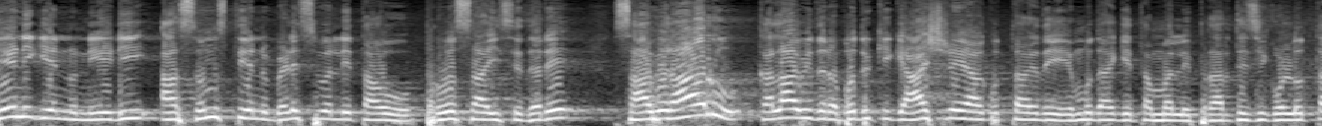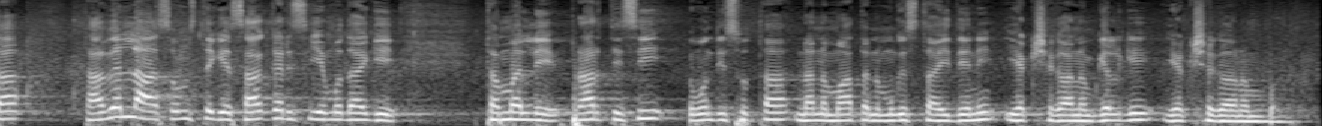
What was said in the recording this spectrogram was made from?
ದೇಣಿಗೆಯನ್ನು ನೀಡಿ, ಆ ಸಂಸ್ಥೆಯನ್ನು ಬೆಳೆಸುವಲ್ಲಿ ತಾವು ಪ್ರೋತ್ಸಾಹಿಸಿದರೆ ಸಾವಿರಾರು ಕಲಾವಿದರ ಬದುಕಿಗೆ ಆಶ್ರಯ ಆಗುತ್ತದೆ ಎಂಬುದಾಗಿ ತಮ್ಮಲ್ಲಿ ಪ್ರಾರ್ಥಿಸಿಕೊಳ್ಳುತ್ತಾ, ತಾವೆಲ್ಲ ಆ ಸಂಸ್ಥೆಗೆ ಸಹಕರಿಸಿ ಎಂಬುದಾಗಿ ತಮ್ಮಲ್ಲಿ ಪ್ರಾರ್ಥಿಸಿ ಹೊಂದಿಸುತ್ತಾ ನನ್ನ ಮಾತನ್ನು ಮುಗಿಸ್ತಾ ಇದ್ದೇನೆ. ಯಕ್ಷಗಾನಂ ಗೆಲ್ಗೆ ಯಕ್ಷಗಾನಂ ಬಾಳ್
